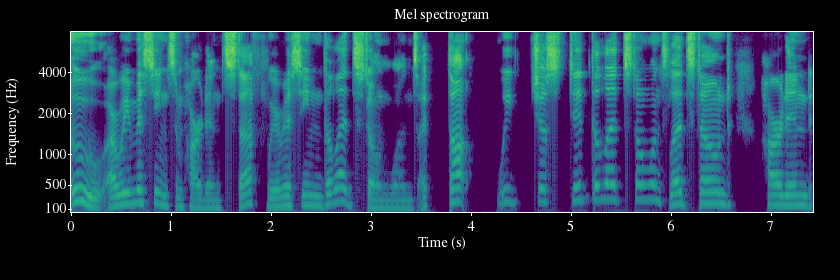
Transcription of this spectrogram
Ooh, are we missing some hardened stuff? We're missing the leadstone ones. I thought we just did the leadstone ones. Leadstoned, hardened.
